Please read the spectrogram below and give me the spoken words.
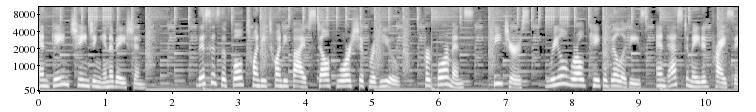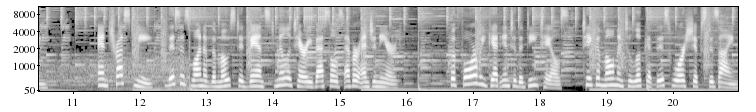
and game changing innovation. This is the full 2025 Stealth Warship Review performance, features, real world capabilities, and estimated pricing. And trust me, this is one of the most advanced military vessels ever engineered. Before we get into the details, take a moment to look at this warship's design.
